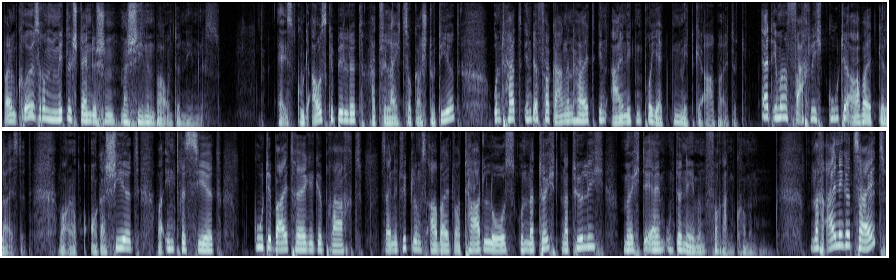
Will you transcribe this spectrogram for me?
bei einem größeren mittelständischen Maschinenbauunternehmen ist. Er ist gut ausgebildet, hat vielleicht sogar studiert und hat in der Vergangenheit in einigen Projekten mitgearbeitet. Er hat immer fachlich gute Arbeit geleistet, war engagiert, war interessiert, gute Beiträge gebracht, seine Entwicklungsarbeit war tadellos und natürlich möchte er im Unternehmen vorankommen. Nach einiger Zeit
